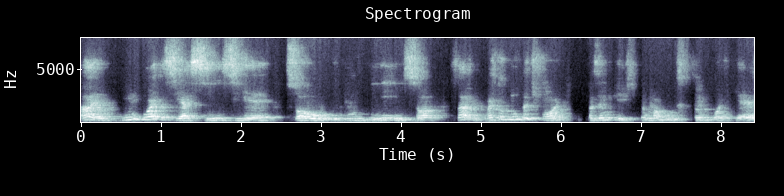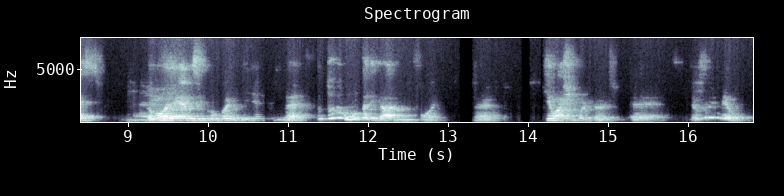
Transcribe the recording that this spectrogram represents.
Ah, eu, não importa se é assim, se é só o, o só, sabe? Mas todo mundo está de fone. Fazendo o quê? Escutando uma música, escutando um podcast, do Morelos e companhia, né? Então, todo mundo tá ligado no fone, né? Que eu acho importante. É, eu falei, meu,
